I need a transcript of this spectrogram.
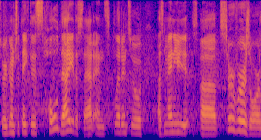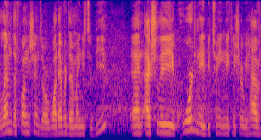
So we're going to take this whole data set and split into as many uh, servers or Lambda functions or whatever there might need to be, and actually coordinate between making sure we have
